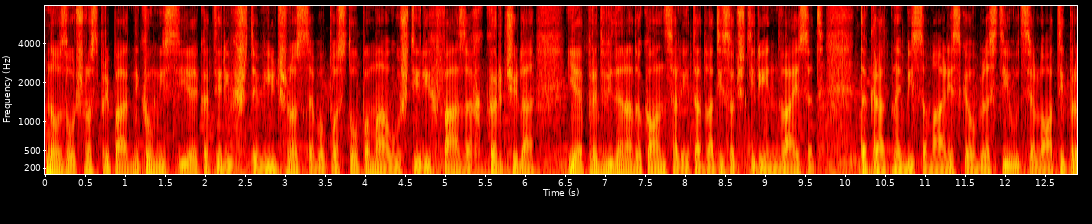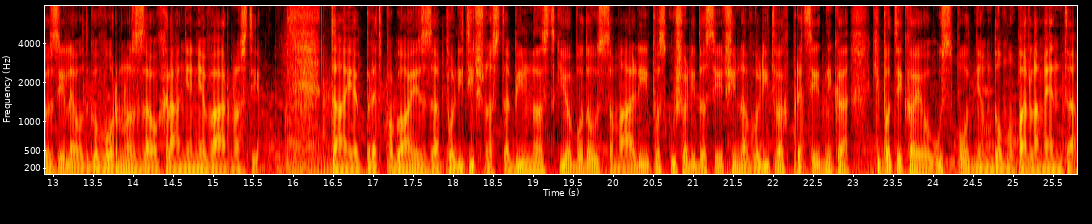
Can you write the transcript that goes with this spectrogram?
Navzočnost pripadnikov misije, katerih številčnost se bo postopoma v štirih fazah krčila, je predvidena do konca leta 2024. Takrat naj bi somalijske oblasti v celoti prevzele odgovornost za ohranjanje varnosti. Ta je predpogoj za politično stabilnost, ki jo bodo v Somaliji poskušali doseči na volitvah predsednika, ki potekajo v spodnjem domu parlamenta.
